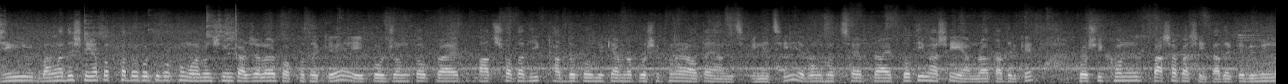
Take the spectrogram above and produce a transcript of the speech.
জি, বাংলাদেশ নিরাপদ খাদ্য কর্তৃপক্ষ ময়মনসিংহ কার্যালয়ের পক্ষ থেকে এই পর্যন্ত প্রায় পাঁচ শতাধিক খাদ্যকর্মীকে আমরা প্রশিক্ষণের আওতায় এনেছি এবং হচ্ছে প্রায় প্রতি মাসেই আমরা তাদেরকে প্রশিক্ষণ পাশাপাশি তাদেরকে বিভিন্ন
